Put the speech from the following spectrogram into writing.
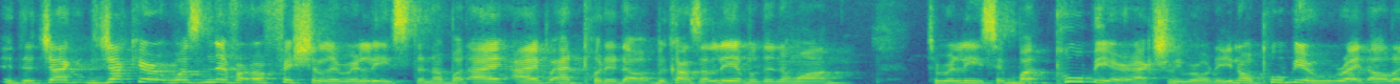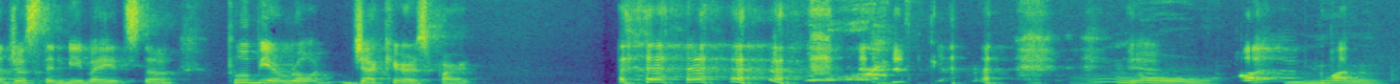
The Jack the Jack here was never officially released, you know, but I, I had put it out because the label didn't want to release it. But Pooh Bear actually wrote it. You know, Pooh Bear who write all of Justin Bieber hits though. Pooh Bear wrote Jack Here's part. No. But, but,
